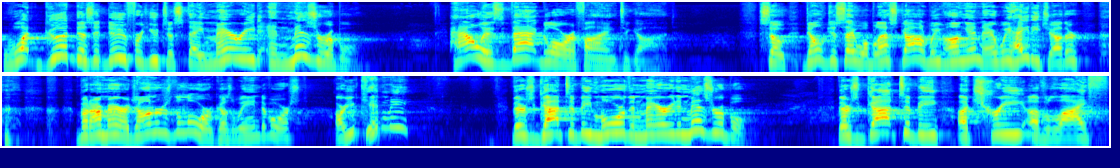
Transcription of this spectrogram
what good does it do for you to stay married and miserable? How is that glorifying to God? So don't just say, well, bless God, we've hung in there, we hate each other, but our marriage honors the Lord because we ain't divorced. Are you kidding me? There's got to be more than married and miserable. There's got to be a tree of life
